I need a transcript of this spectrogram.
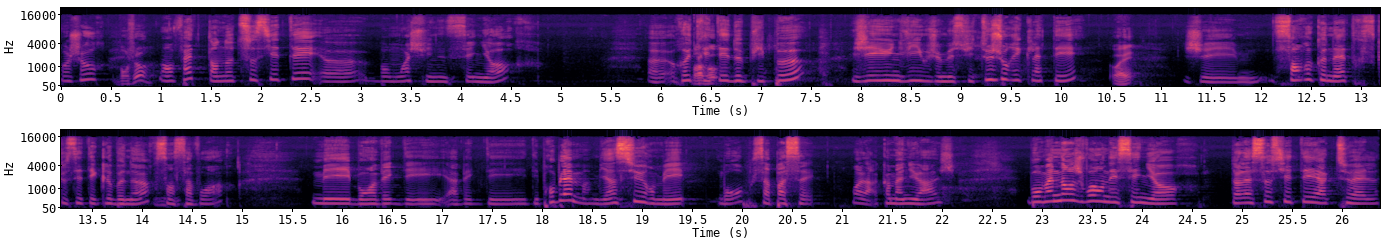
Bonjour. Bonjour. En fait, dans notre société, euh, bon, moi je suis une senior, euh, retraitée depuis peu. J'ai eu une vie où je me suis toujours éclatée. Ouais. Sans reconnaître ce que c'était que le bonheur, sans savoir. Mais bon, avec des, avec des, des problèmes, bien sûr. Mais Bon, ça passait, voilà, comme un nuage. Bon, maintenant, je vois, on est senior. Dans la société actuelle,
